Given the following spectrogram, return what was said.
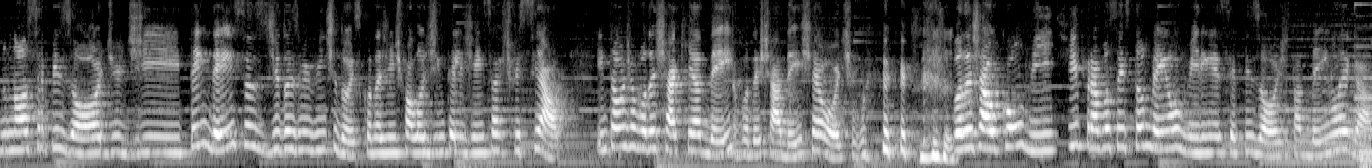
no nosso episódio de tendências de 2022, quando a gente falou de inteligência artificial. Então eu já vou deixar aqui a deixa, vou deixar a deixa é ótimo. vou deixar o convite para vocês também ouvirem esse episódio, tá bem legal.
